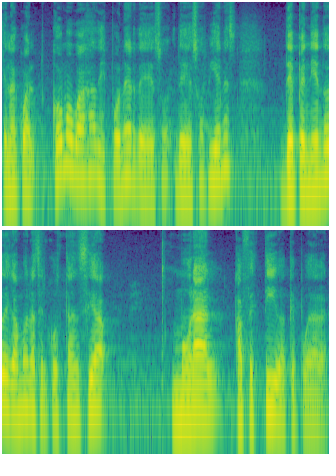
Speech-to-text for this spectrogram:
en la cual, ¿cómo vas a disponer de, de esos bienes? Dependiendo, digamos, de la circunstancia moral, afectiva que pueda haber.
